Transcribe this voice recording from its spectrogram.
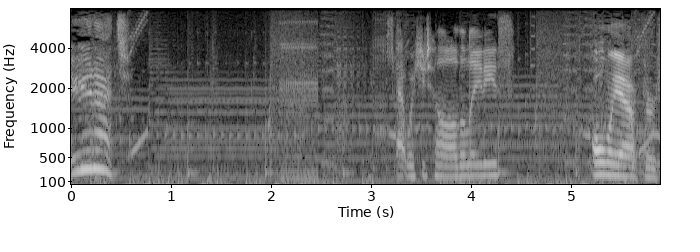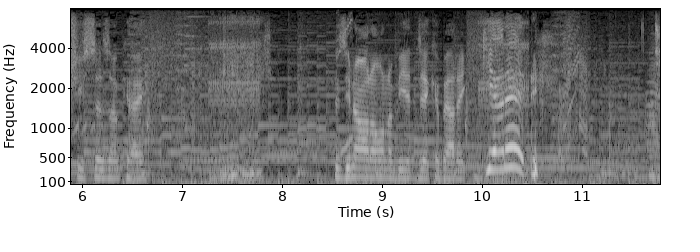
Eat it! Is that what you tell all the ladies? Only after she says okay. Because you know I don't want to be a dick about it. Get it!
